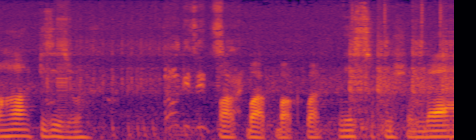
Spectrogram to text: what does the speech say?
Aha biziz bu. Bak bak bak bak ne sıkmışım be.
